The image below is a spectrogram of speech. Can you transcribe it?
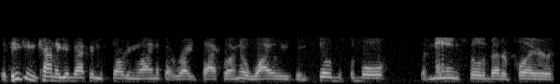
if he can kind of get back in the starting lineup at right tackle, I know Wylie's been serviceable, but Niang's still the better player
